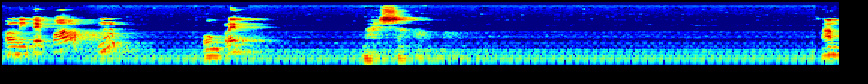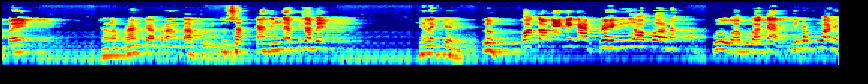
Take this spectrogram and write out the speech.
pelite pol, hmm. Komplit. Masya Sampai dalam rangka perang Tabuk itu Kanjeng Nabi sampai geleng-geleng. Loh, kok tok keke kabeh iki apa nak? Bu Abu Bakar, iki mertuane.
